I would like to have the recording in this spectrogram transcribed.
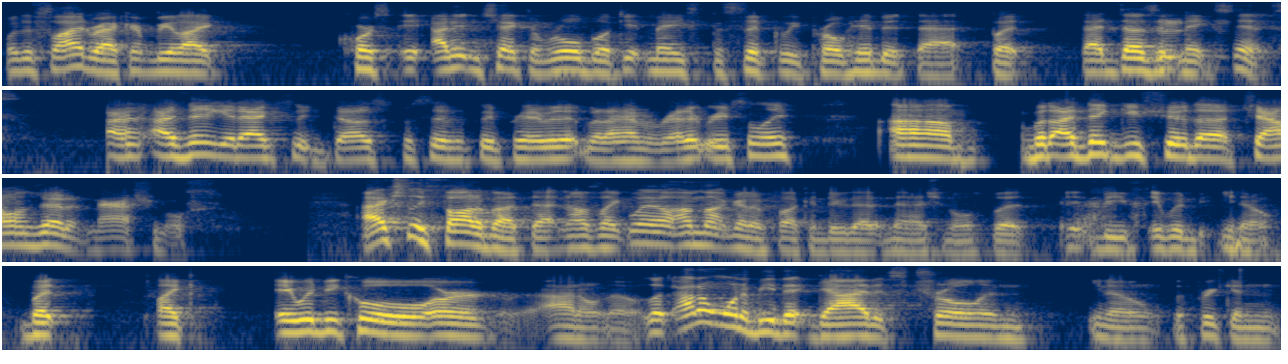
with a slide racker and be like, of course, it, I didn't check the rule book. It may specifically prohibit that, but that doesn't make sense. I, I think it actually does specifically prohibit it, but I haven't read it recently. Um, but I think you should uh, challenge that at nationals. I actually thought about that, and I was like, well, I'm not gonna fucking do that at nationals, but it'd be, it would, be, you know, but like, it would be cool, or I don't know. Look, I don't want to be that guy that's trolling, you know, the freaking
